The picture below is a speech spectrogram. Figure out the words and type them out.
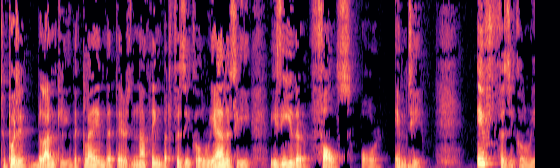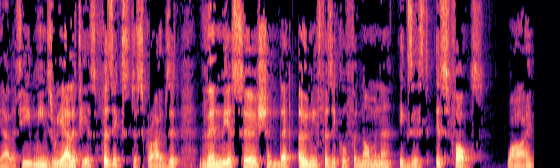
To put it bluntly, the claim that there is nothing but physical reality is either false or empty. If physical reality means reality as physics describes it, then the assertion that only physical phenomena exist is false. Why?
